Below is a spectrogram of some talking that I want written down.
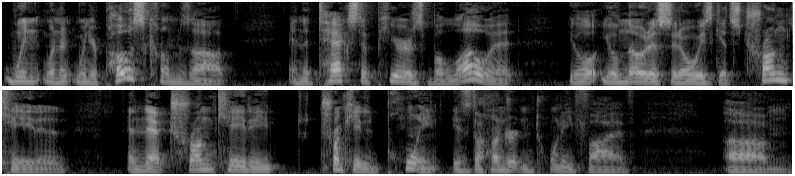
when when when your post comes up and the text appears below it, you'll you'll notice it always gets truncated, and that truncated truncated point is the 125 um,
